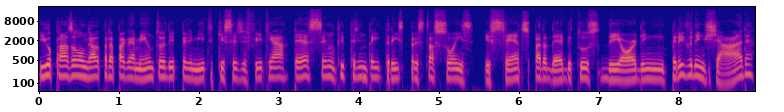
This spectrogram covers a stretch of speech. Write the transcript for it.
E o prazo alongado para pagamento ele permite que seja feito em até 133 prestações, exceto para débitos de ordem previdenciária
